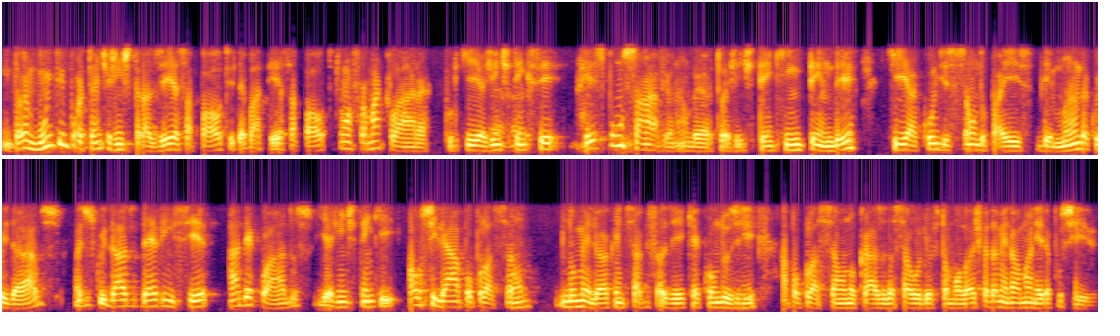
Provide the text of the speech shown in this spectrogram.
Então é muito importante a gente trazer essa pauta e debater essa pauta de uma forma clara, porque a gente tem que ser responsável, né, Humberto? A gente tem que entender que a condição do país demanda cuidados, mas os cuidados devem ser adequados e a gente tem que auxiliar a população no melhor que a gente sabe fazer, que é conduzir a população, no caso da saúde oftalmológica, da melhor maneira possível.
